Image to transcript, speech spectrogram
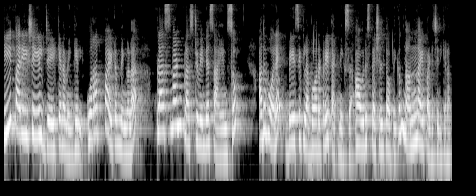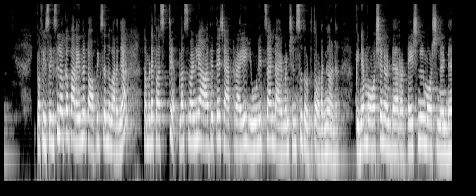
ഈ പരീക്ഷയിൽ ജയിക്കണമെങ്കിൽ ഉറപ്പായിട്ടും നിങ്ങൾ പ്ലസ് വൺ പ്ലസ് ടുവിന്റെ സയൻസും അതുപോലെ ബേസിക് ലബോറട്ടറി ടെക്നിക്സ് ആ ഒരു സ്പെഷ്യൽ ടോപ്പിക്കും നന്നായി പഠിച്ചിരിക്കണം. ഇപ്പോൾ ഫിസിക്സിലൊക്കെ പറയുന്ന ടോപ്പിക്സ് എന്ന് പറഞ്ഞാൽ നമ്മുടെ ഫസ്റ്റ് പ്ലസ് വണ്ണിലെ ആദ്യത്തെ ചാപ്റ്ററായ യൂണിറ്റ്സ് ആൻഡ് ഡയമെൻഷൻസ് തൊട്ട് തുടങ്ങുകയാണ്. പിന്നെ മോഷൻ ഉണ്ട് റൊട്ടേഷണൽ മോഷൻ ഉണ്ട്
